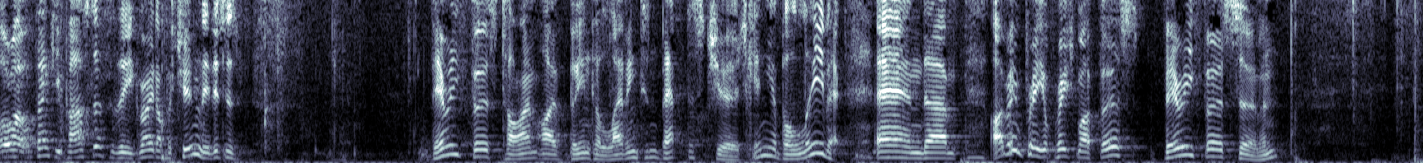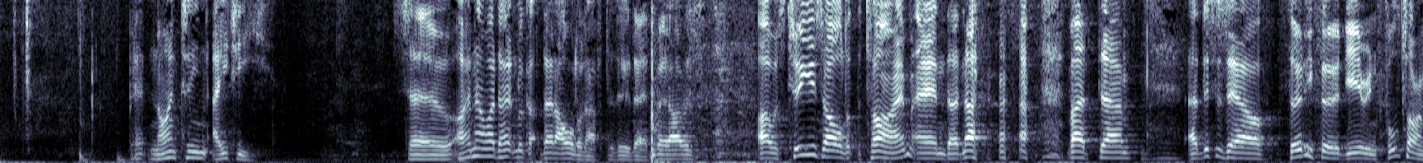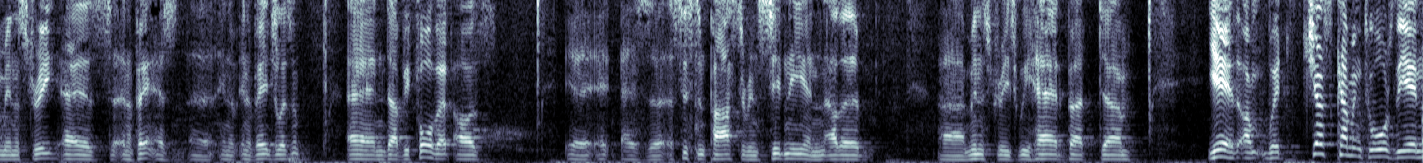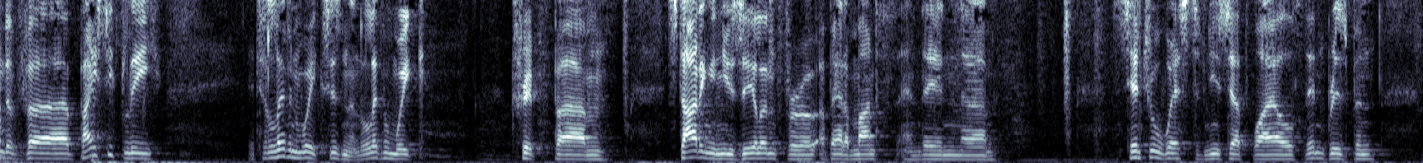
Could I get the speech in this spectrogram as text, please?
All right, well, thank you, Pastor, for the great opportunity. This is very first time I've been to Lavington Baptist Church. Can you believe it? And um, I've been pre- preached my first, very first sermon about 1980. So I know I don't look that old enough to do that, but I was, I was two years old at the time, and uh, no, but. Um, uh, this is our 33rd year in full-time ministry as, an, as uh, in, in, evangelism, and uh, before that I was uh, as assistant pastor in Sydney and other uh, ministries we had. But um, yeah, um, we're just coming towards the end of uh, basically it's 11 weeks, isn't it? An 11 week trip, um, starting in New Zealand for a, about a month, and then um, central west of New South Wales, then Brisbane,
